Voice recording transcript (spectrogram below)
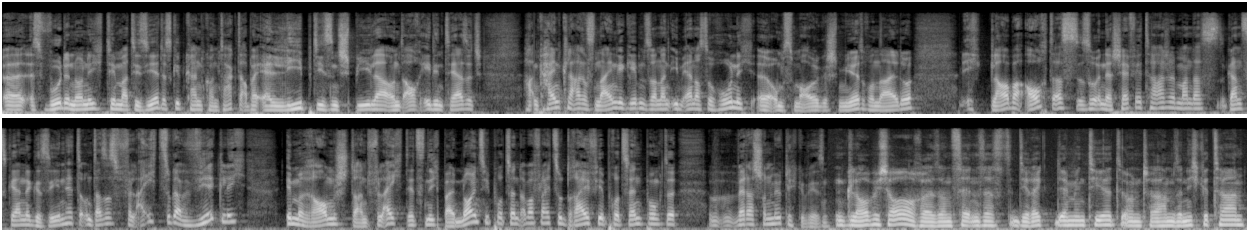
es wurde noch nicht thematisiert, es gibt keinen Kontakt, aber er liebt diesen Spieler und auch Edin Terzic hat kein klares Nein gegeben, sondern ihm eher noch so Honig äh, ums Maul geschmiert, Ronaldo. Ich glaube auch, dass so in der Chefetage man das ganz gerne gesehen hätte und dass es vielleicht sogar wirklich im Raum stand. Vielleicht jetzt nicht bei 90 Prozent, aber vielleicht so drei, vier Prozentpunkte wäre das schon möglich gewesen. Glaube ich auch, sonst hätten sie das direkt dementiert und äh, haben sie nicht getan.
